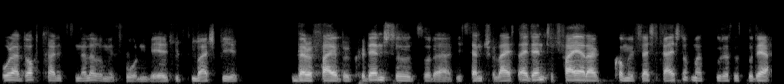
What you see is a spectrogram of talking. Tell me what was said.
oder doch traditionellere Methoden wählt, wie zum Beispiel Verifiable Credentials oder Decentralized Identifier. Da kommen wir vielleicht gleich nochmal zu. Das ist so der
